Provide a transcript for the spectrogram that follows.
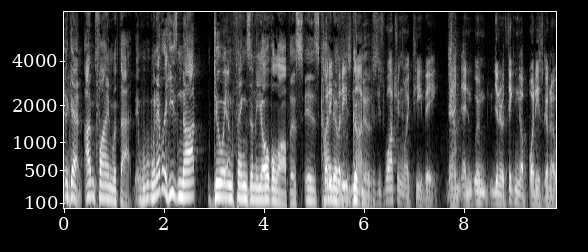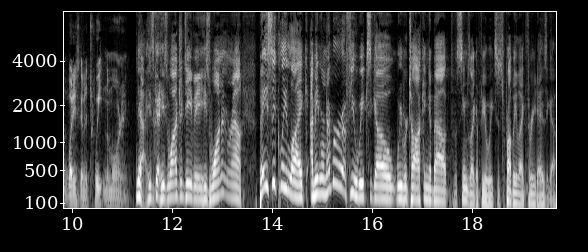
again, I'm fine with that. Whenever he's not doing things in the Oval Office is kind But, he, of but he's good not news. because he's watching like TV and and when, you know thinking up what he's gonna what he's gonna tweet in the morning. Yeah, he's got, he's watching TV. He's wandering around, basically like I mean, remember a few weeks ago we were talking about. It seems like a few weeks. It's probably like three days ago.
